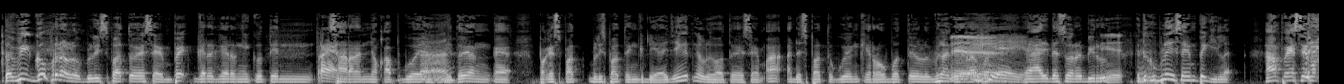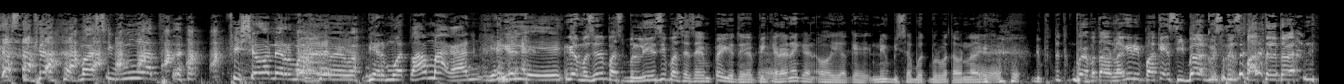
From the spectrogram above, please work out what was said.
Tapi gue pernah loh beli sepatu SMP gara-gara ngikutin Tren. saran nyokap gue yang Hah? itu yang kayak pakai sepatu beli sepatu yang gede aja inget nggak lu waktu SMA ada sepatu gue yang kayak robot tuh lu bilang kayak Iya, robot iya, iya. yang ada suara biru Iya. itu gue beli SMP gila sampai SMA kelas 3 masih muat visioner mah Biar muat lama kan. Biar Enggak, Iya. enggak maksudnya pas beli sih pas SMP gitu ya pikirannya kan oh ya oke ini bisa buat beberapa tahun lagi Di- beberapa tahun lagi dipakai si bagus tuh sepatu tuh anjing.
